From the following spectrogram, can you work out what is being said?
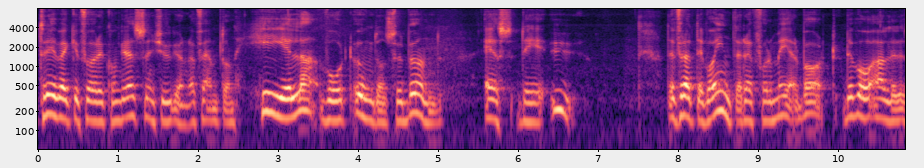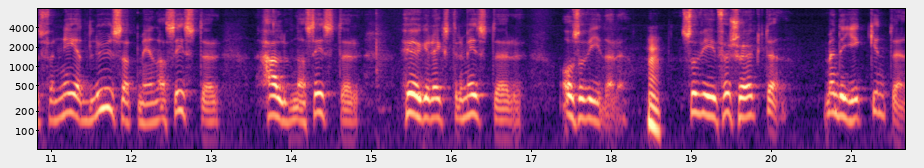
tre veckor före kongressen 2015 hela vårt ungdomsförbund SDU. Därför att det var inte reformerbart. Det var alldeles för nedlusat med nazister, halvnazister, högerextremister och så vidare. Mm. Så vi försökte. Men det gick inte.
